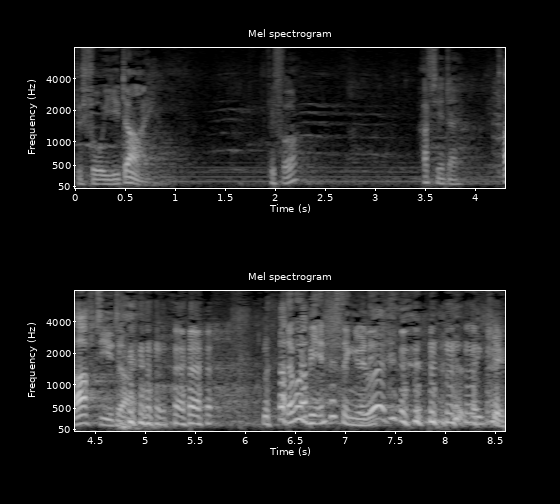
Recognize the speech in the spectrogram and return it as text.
before you die. Before? After you die. After you die. That would be interesting, really. Thank you.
